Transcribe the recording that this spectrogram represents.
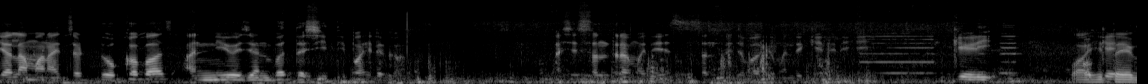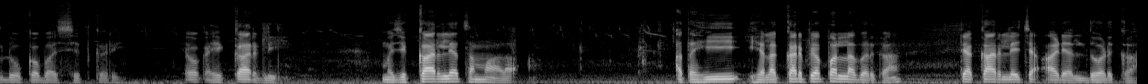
याला म्हणायचं डोकंबाज आणि नियोजनबद्ध शेती पाहिलं का? असे संत्र्यामध्ये संत्र्याच्या बागेमध्ये केलेली ही केळी. इथं एक डोकंबाज शेतकरी. हे बघा ही कारली. म्हणजे कारल्याचा माळा. आता ही ह्याला करप्या पडला बरं का? त्या कारल्याच्या आड्याला दोडका.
